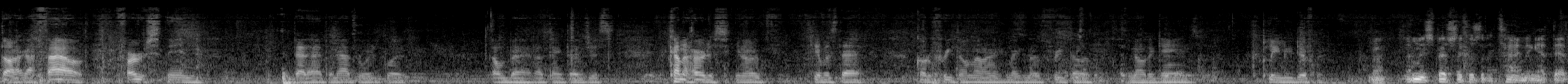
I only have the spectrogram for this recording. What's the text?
thought I got fouled first. Then that happened afterwards, but that was bad. I think that just kind of hurt us, you know, give us that, go to free throw line, make another free throw. You know, the game completely different. Right. I mean, especially because of the timing at that.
